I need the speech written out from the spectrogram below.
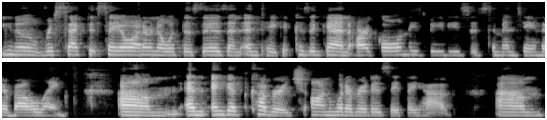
you know, resect it, say, oh, I don't know what this is, and, and take it. Because again, our goal in these babies is to maintain their bowel length um, and, and get coverage on whatever it is that they have. Um,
